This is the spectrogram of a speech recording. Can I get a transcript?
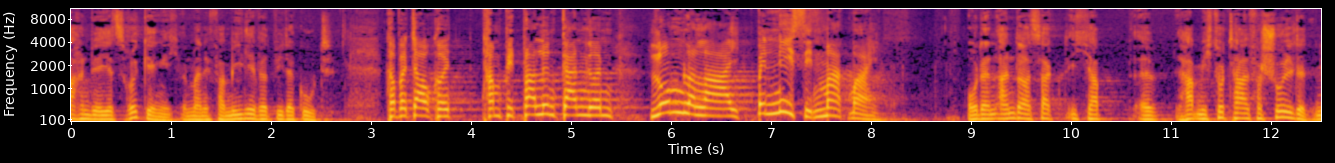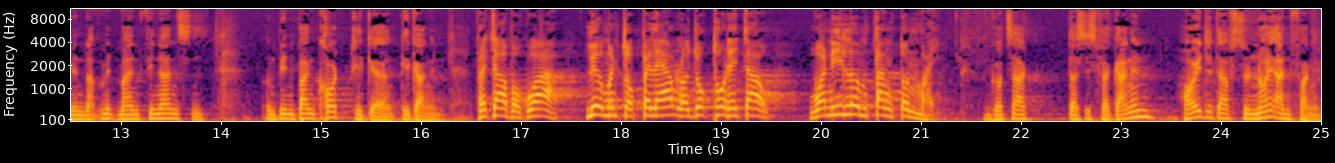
machen wir jetzt rückgängig und meine Familie wird wieder gut. ข้าพเจ้าเคยทำผิดพลาดเรื่องการเงิน ล้มละลายเป็นหนี้สินมากมาย Oder ein anderer sagt, ich habe äh, hab mich total verschuldet mit, mit meinen Finanzen und bin bankrott gega- gegangen. พระเจ้าบอกว่าเรื่องมันจบไปแล้ว เรายกโทษให้เจ้า วันนี้เริ่มตั้งต้นใหม่ Und Gott sagt, das ist vergangen, heute darfst du neu anfangen.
